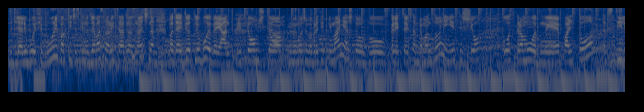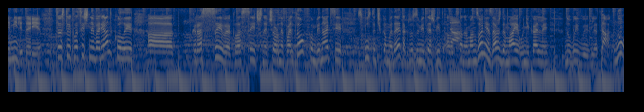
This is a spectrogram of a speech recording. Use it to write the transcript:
для любой фигуры фактически. Но для вас, Марыся, однозначно подойдет любой вариант, при том, что мы можем обратить внимание, что в, в коллекции Александра Манзони есть еще остромодные пальто в стиле милитари. Це ось той класичний варіант, коли а, красиве, класичне чорне пальто в комбінації з хусточками, де я так розумію, теж від Олександра Манзоні завжди має унікальний новий вигляд. Так, ну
